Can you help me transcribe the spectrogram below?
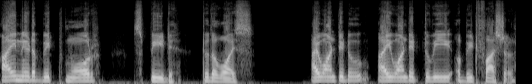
I need a bit more speed to the voice. I wanted to I want it to be a bit faster.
